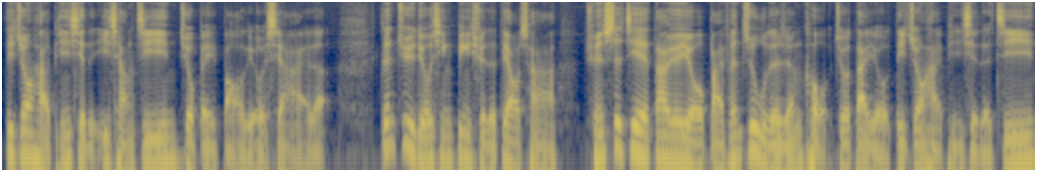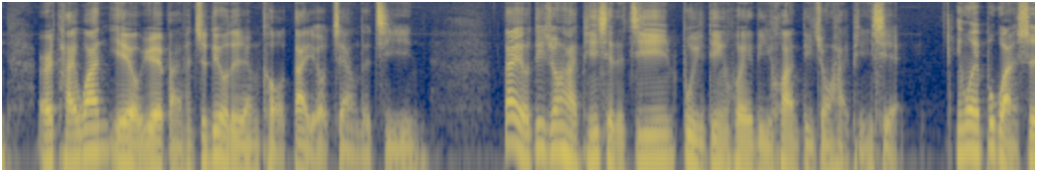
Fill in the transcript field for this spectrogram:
地中海贫血的异常基因就被保留下来了。根据流行病学的调查，全世界大约有百分之五的人口就带有地中海贫血的基因，而台湾也有约百分之六的人口带有这样的基因。带有地中海贫血的基因不一定会罹患地中海贫血，因为不管是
